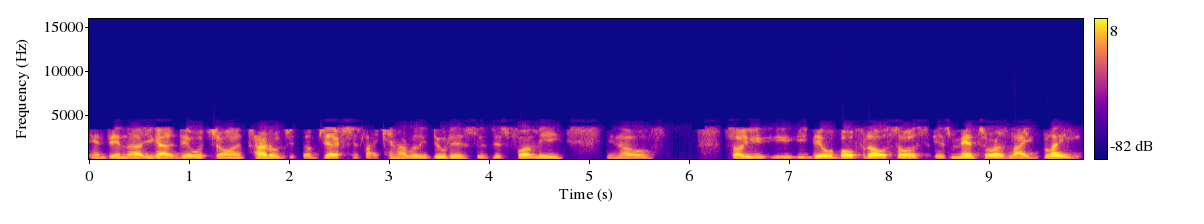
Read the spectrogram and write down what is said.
and then uh, you got to deal with your internal objections. Like, can I really do this? Is this for me? You know, so you, you you deal with both of those. So it's it's mentors like Blake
